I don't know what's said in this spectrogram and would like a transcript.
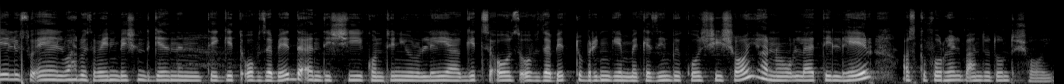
جالي سؤال واحد وسبعين بيشنت جانت جيت اوف ذا بيد اند شي كونتينيو اللي هي gets out of the bed to bring magazine because she shy هنقول لها tell her ask for help and don't shy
